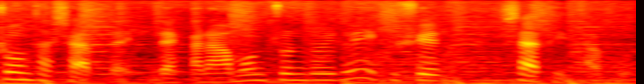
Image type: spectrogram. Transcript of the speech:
সন্ধ্যা সাতটায়। দেখার আমন্ত্রণ রইল একুশের সাথেই থাকুন।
